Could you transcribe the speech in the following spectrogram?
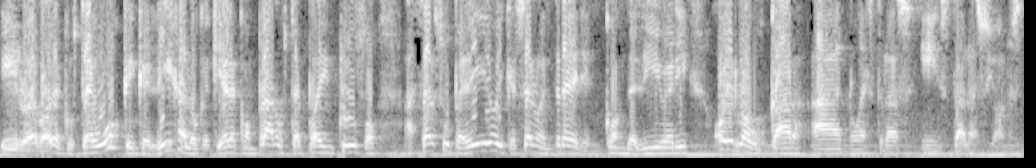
y luego de que usted busque y que elija lo que quiere comprar, usted puede incluso hacer su pedido y que se lo entreguen con delivery o irlo a buscar a nuestras instalaciones.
